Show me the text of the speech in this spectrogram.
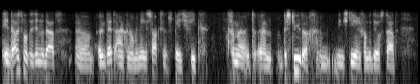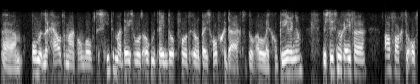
In Duitsland is inderdaad uh, een wet aangenomen, in Neder-Saxe specifiek, vanuit een bestuurder, een ministerie van de deelstaat, um, om het legaal te maken om wolven te schieten. Maar deze wordt ook meteen voor het Europees Hof gedaagd door allerlei groeperingen. Dus het is nog even afwachten of,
